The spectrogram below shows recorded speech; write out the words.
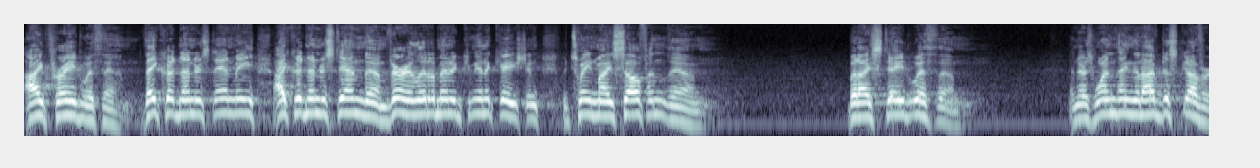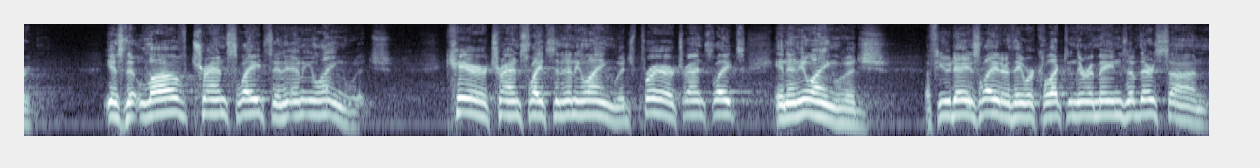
I prayed with them. They couldn't understand me, I couldn't understand them. Very little limited communication between myself and them. But I stayed with them. And there's one thing that I've discovered is that love translates in any language. Care translates in any language. Prayer translates in any language. A few days later, they were collecting the remains of their son.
